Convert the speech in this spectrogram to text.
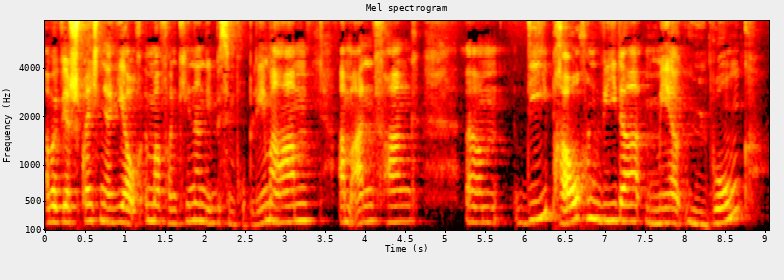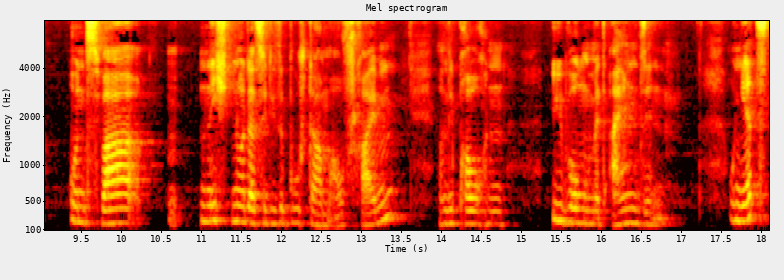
aber wir sprechen ja hier auch immer von Kindern, die ein bisschen Probleme haben am Anfang. Ähm, die brauchen wieder mehr Übung und zwar nicht nur, dass sie diese Buchstaben aufschreiben, sondern sie brauchen Übungen mit allen Sinnen. Und jetzt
